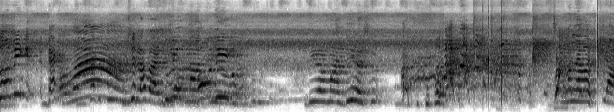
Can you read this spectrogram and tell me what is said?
তুমি দেখো মা! ছিলা ভাই তুমি বৌদি! দিও মা দিও ছাগলে বাচ্চা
